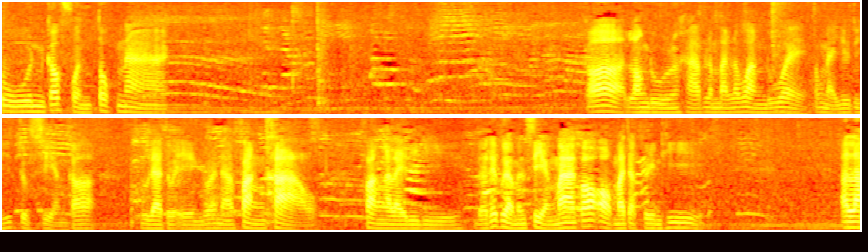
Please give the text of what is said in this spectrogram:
ตูลก็ฝนตกหนัก ก็ลองดูนะครับระมัดระวังด้วย ตรงไหนอยู่ที่จุดเสี่ยงก็ดูแลตัวเองด้วยนะ ฟังข่าวฟังอะไรดีๆ เดี๋ยวถ้าเผื่อมันเสี่ยงมากก็ออกมาจากพื้นที่อะไร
